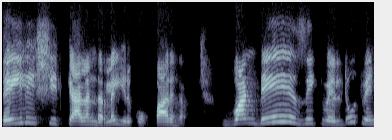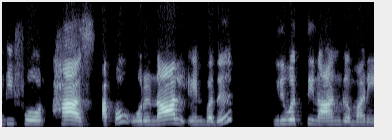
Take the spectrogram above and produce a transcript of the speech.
டெய்லி ஷீட் கேலண்டர்ல இருக்கும். பாருங்க. One day is equal to twenty four hours அப்போ ஒரு நாள் என்பது இருபத்தி நான்கு மணி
